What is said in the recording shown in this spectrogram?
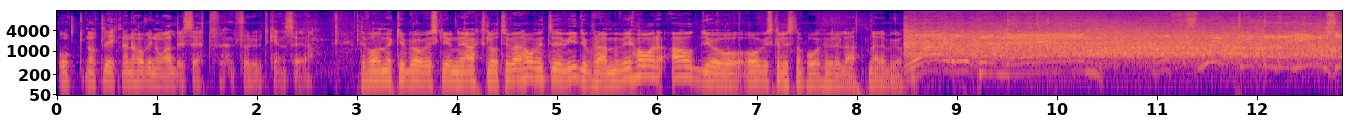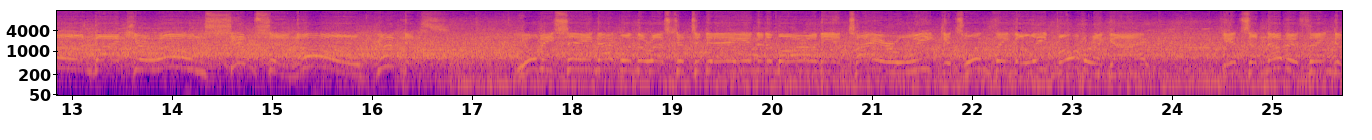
Och något liknande har vi nog aldrig sett för- förut kan jag säga. Det var en mycket bra beskrivning Axel och tyvärr har vi inte video på det här men vi har audio och vi ska lyssna på hur det lät när det begås. Oh, goodness. You'll be seeing that one the rest of today into tomorrow and the entire week. It's one thing to leap over a guy. It's another thing to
